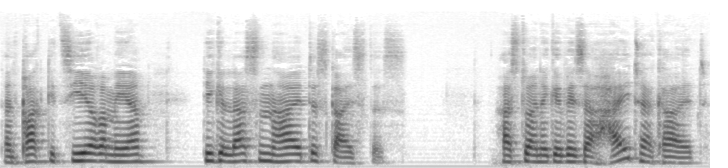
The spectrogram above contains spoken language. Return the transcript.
Dann praktiziere mehr die Gelassenheit des Geistes. Hast du eine gewisse Heiterkeit?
